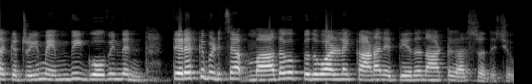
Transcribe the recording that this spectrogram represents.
സെക്രട്ടറിയും എം വി ഗോവിന്ദൻ തിരക്ക് പിടിച്ച മാധവ പൊതുവാളിനെ കാണാൻ എത്തിയത് നാട്ടുകാർ ശ്രദ്ധിച്ചു.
